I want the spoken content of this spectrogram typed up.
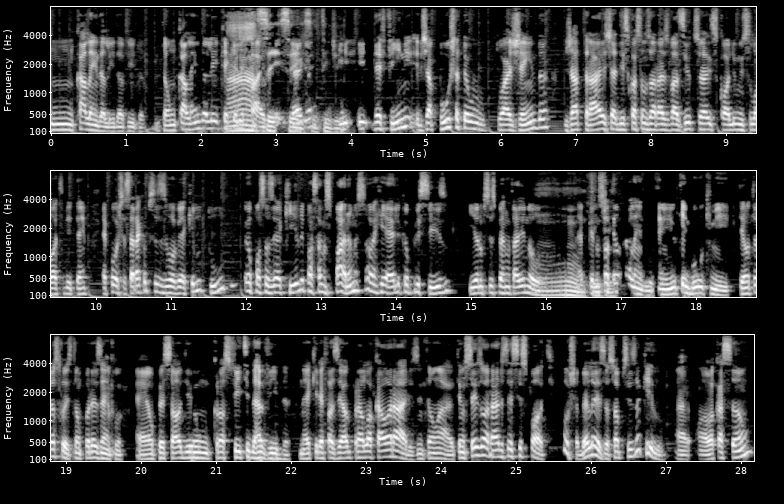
um ali da vida. Então, um ali, o que, ah, que ele ah, faz? Sei, sei, sei, entendi. E, e, define, ele já puxa teu, tua agenda, já traz, já diz quais são os horários vazios, tu já escolhe um slot de tempo. É, poxa, será que eu preciso desenvolver aquilo tudo? Eu posso fazer aquilo e passar nos parâmetros do URL que eu preciso e eu não preciso perguntar de novo. Hum, é porque entendi. não só tem um calendário, tem You Can Book Me, tem outras coisas. Então, por exemplo, é um pessoal de um crossfit da vida, né? Queria fazer algo para alocar horários. Então, ah, eu tenho seis horários desse spot. Poxa, beleza, eu só preciso aquilo. A alocação,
